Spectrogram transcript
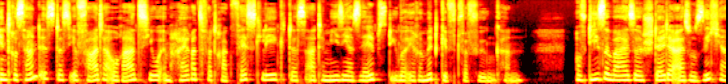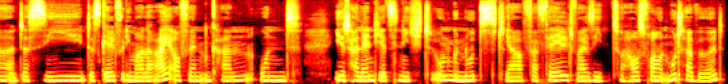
Interessant ist, dass ihr Vater Horatio im Heiratsvertrag festlegt, dass Artemisia selbst über ihre Mitgift verfügen kann. Auf diese Weise stellt er also sicher, dass sie das Geld für die Malerei aufwenden kann und ihr Talent jetzt nicht ungenutzt ja verfällt, weil sie zur Hausfrau und Mutter wird,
